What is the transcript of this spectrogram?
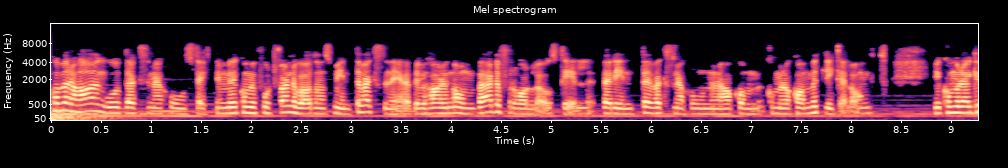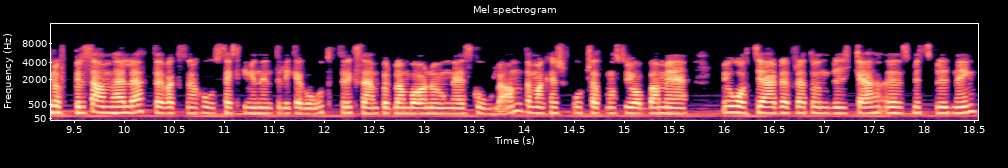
Kommer att ha en god vaccinationstäckning, men det kommer fortfarande vara de som inte är vaccinerade. Vi har en omvärld att förhålla oss till där inte vaccinationerna har kom, kommer att ha kommit lika långt. Vi kommer att ha grupper i samhället där vaccinationstäckningen inte är lika god, till exempel bland barn och unga i skolan där man kanske fortsatt måste jobba med, med åtgärder för att undvika eh, smittspridning.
